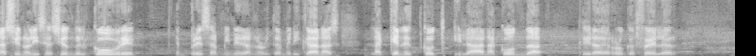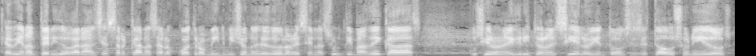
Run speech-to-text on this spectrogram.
Nacionalización del cobre, empresas mineras norteamericanas, la Kennecott y la Anaconda, que era de Rockefeller, que habían obtenido ganancias cercanas a los 4 mil millones de dólares en las últimas décadas, pusieron el grito en el cielo y entonces Estados Unidos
